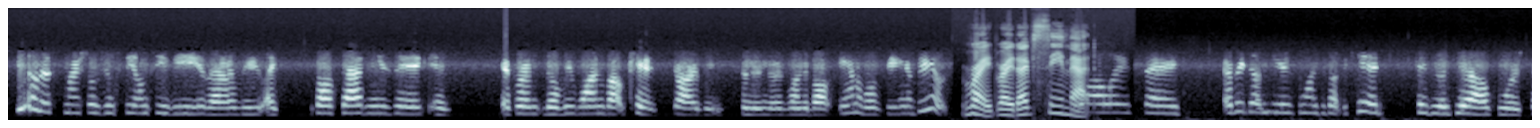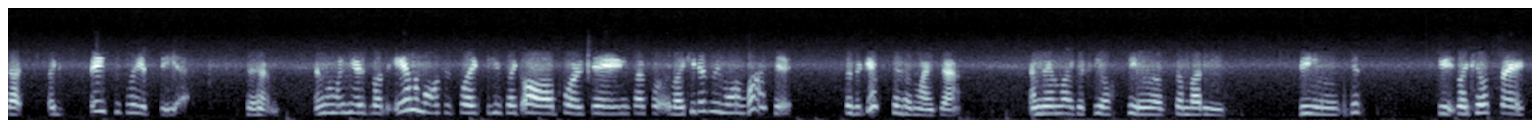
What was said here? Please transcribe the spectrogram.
you know, those commercials you'll see on TV that'll be like it's all sad music, and if there'll be one about kids starving, and then there's one about animals being abused. Right, right. I've seen that. Always say every time he hears ones about the kids, he'll be like, "Yeah, of course." That like basically it's BS to him. And then when he hears about the animals, it's like he's like, "Oh, poor things." That's what like he doesn't even want to watch it because it gets to him like that. And then like if he'll hear of somebody being just he, like he'll say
